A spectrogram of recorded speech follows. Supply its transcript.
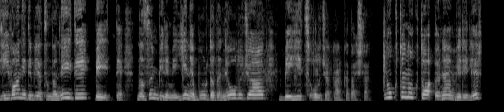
divan edebiyatında neydi? Beyitti. Nazım birimi yine burada da ne olacak? Beyit olacak arkadaşlar. Nokta nokta önem verilir.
